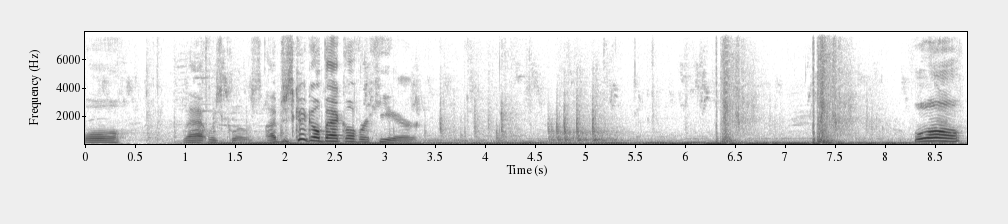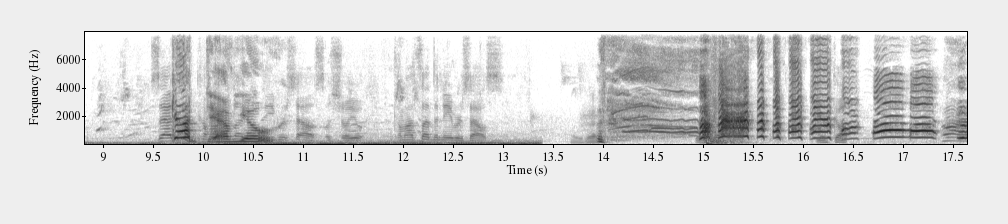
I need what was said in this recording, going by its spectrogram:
Oh, that was close. I'm just gonna go back over here. Whoa. Seby, God damn you. Neighbor's house. I'll show you. Come outside the neighbor's house. Okay. Go.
